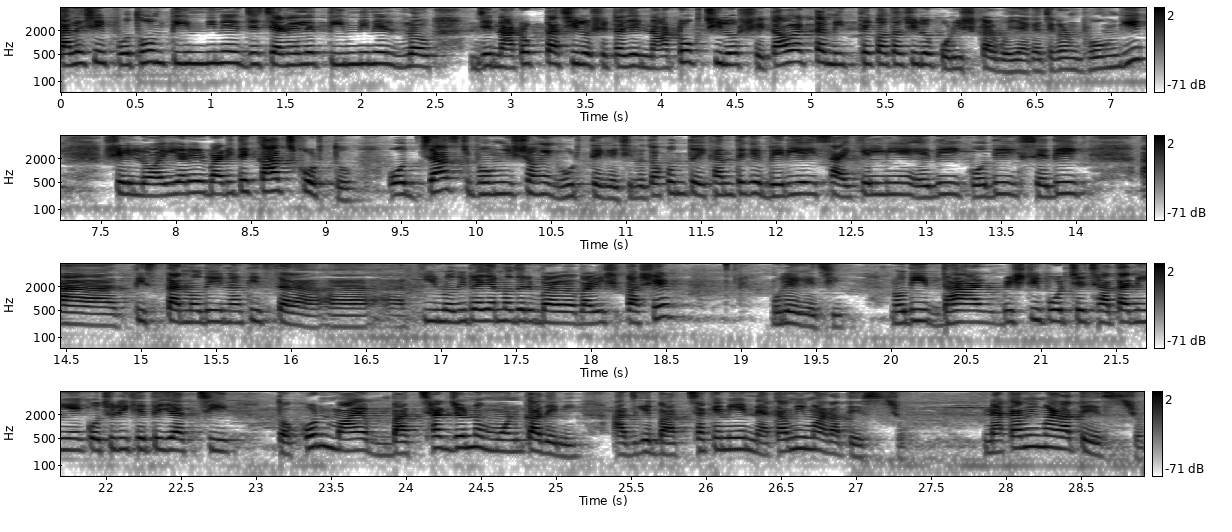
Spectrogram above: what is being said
তাহলে সেই প্রথম তিন দিনের যে চ্যানেলে তিন দিনের ব্লগ যে নাটকটা ছিল, সেটা যে নাটক ছিল, সেটাও একটা মিথ্যে কথা ছিল, পরিষ্কার বোঝা গেছে। কারণ ভঙ্গি সেই লয়ারের বাড়িতে কাজ করতো, ও জাস্ট ভঙ্গির সঙ্গে ঘুরতে গেছিল। তখন তো এখান থেকে বেরিয়ে এই সাইকেল নিয়ে এদিক, ওদিক, সেদিক তিস্তা নদী না তিস্তা কী নদীটা যেন ওদের বাড়ির পাশে? ভুলে গেছি। নদীর ধার, বৃষ্টি পড়ছে, ছাতা নিয়ে কচুরি খেতে যাচ্ছি। তখন মায়ের বাচ্চার জন্য মন কাঁদেনি। আজকে বাচ্চাকে নিয়ে ন্যাকামি মারাতে এসছো। ন্যাকামি মারাতে এসছো।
